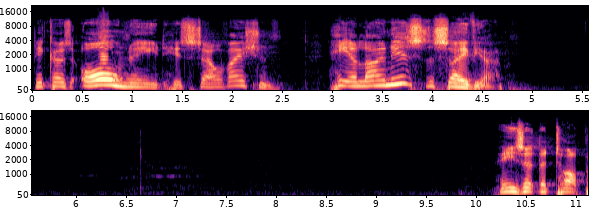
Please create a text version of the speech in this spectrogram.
because all need his salvation. He alone is the Saviour. He's at the top.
